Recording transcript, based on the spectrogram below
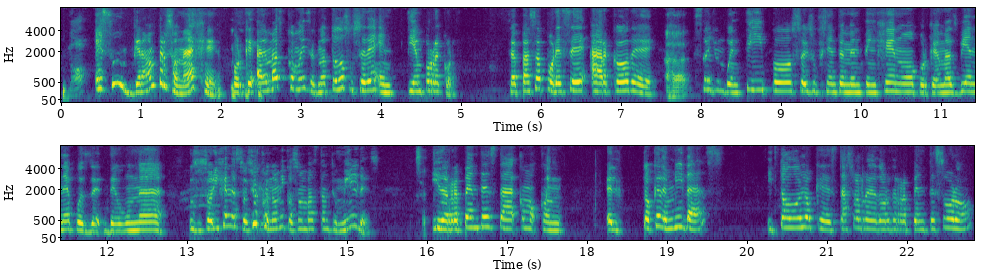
No. Es un gran personaje, porque además, como dices, no todo sucede en tiempo récord. O sea, pasa por ese arco de soy un buen tipo, soy suficientemente ingenuo, porque además viene pues de, de una, pues sus orígenes socioeconómicos son bastante humildes. Y de repente está como con el toque de Midas y todo lo que está a su alrededor de repente es oro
